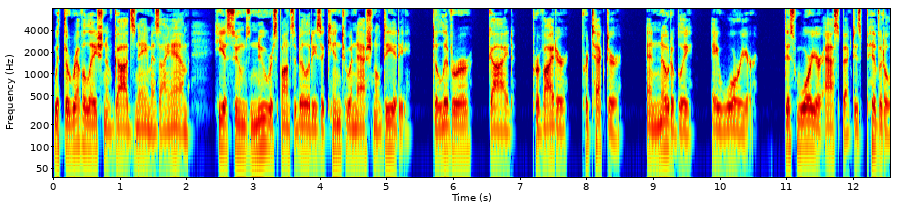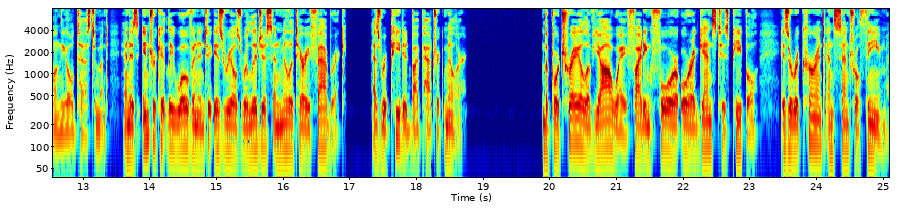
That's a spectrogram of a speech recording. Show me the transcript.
With the revelation of God's name as I am, he assumes new responsibilities akin to a national deity deliverer, guide, provider, protector, and notably, a warrior. This warrior aspect is pivotal in the Old Testament and is intricately woven into Israel's religious and military fabric, as repeated by Patrick Miller. The portrayal of Yahweh fighting for or against his people is a recurrent and central theme,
